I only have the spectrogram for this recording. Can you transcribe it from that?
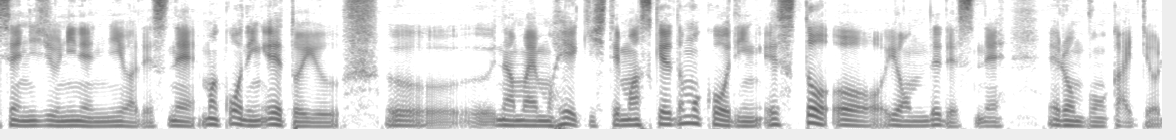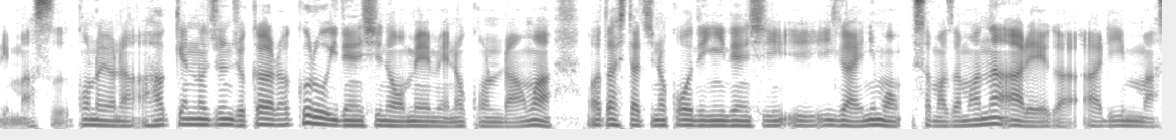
2022年にはですね、まあ、コーディン A という名前も併記してますけれども、コーディン S と呼んでですね、論文を書いております。このような発見の順序から来る遺伝子の命名の混乱は、私たちのコーディン遺伝子以外にも様々な例があります。。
